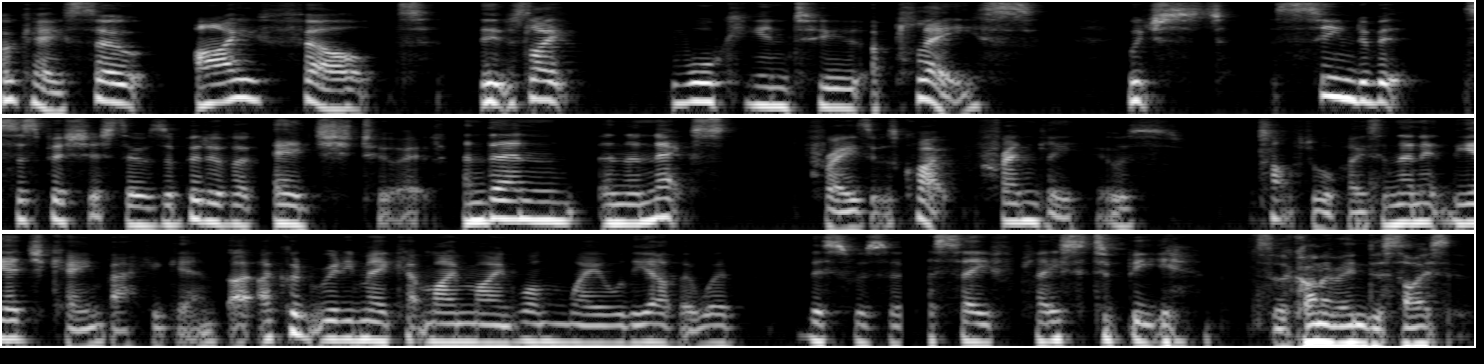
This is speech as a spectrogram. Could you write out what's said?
Okay, so I felt it was like walking into a place which seemed a bit suspicious. There was a bit of an edge to it. And then in the next phrase, it was quite friendly. It was a comfortable place. And then it, the edge came back again. I, I couldn't really make up my mind one way or the other whether this was a, a safe place to be in. So kind of indecisive.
